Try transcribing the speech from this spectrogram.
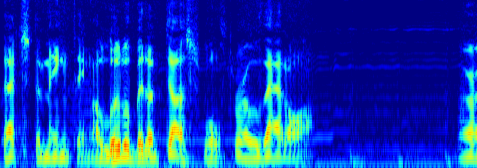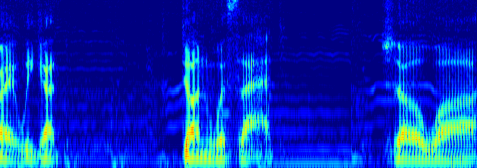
That's the main thing. A little bit of dust will throw that off. All right, we got done with that. So, uh,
